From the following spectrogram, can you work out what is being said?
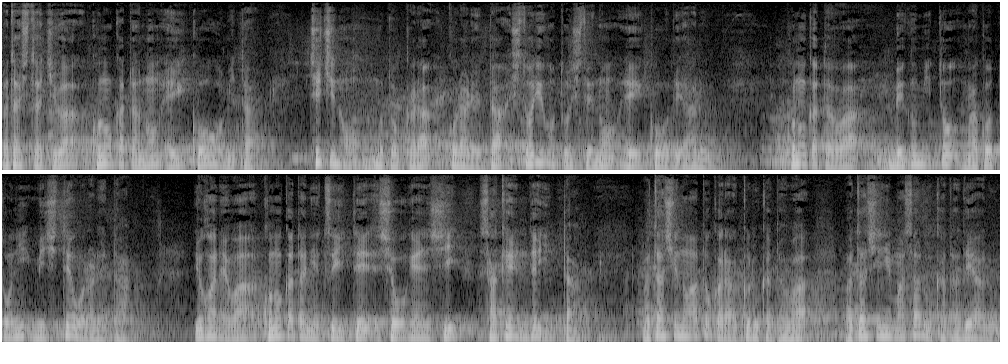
私たちはこの方の栄光を見た。父のもとから来られた独り子としての栄光である。この方は恵みと誠に満ちておられた。ヨハネはこの方について証言し叫んでいった。私の後から来る方は私に勝る方である。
